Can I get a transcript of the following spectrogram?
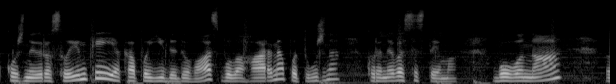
в кожної рослинки, яка поїде до вас, була гарна, потужна коренева система? Бо вона е,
